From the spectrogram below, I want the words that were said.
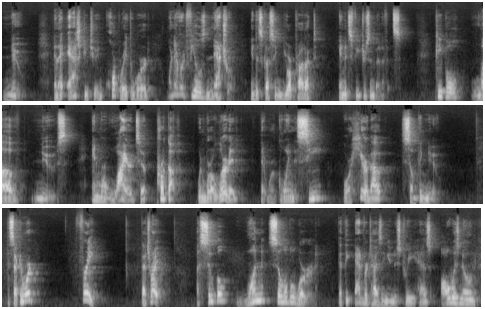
new, and I asked you to incorporate the word whenever it feels natural in discussing your product and its features and benefits. People love news, and we're wired to perk up when we're alerted that we're going to see or hear about something new. The second word, free. That's right, a simple one syllable word that the advertising industry has always known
